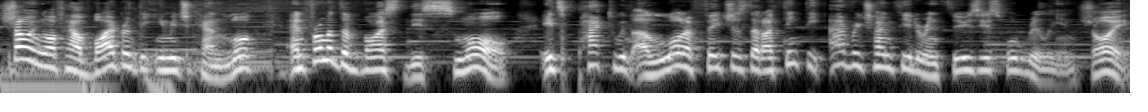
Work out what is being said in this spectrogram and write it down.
showing off how vibrant the image can look, and from a device this small, it's packed with a lot of features that I think the average home theater enthusiast will really enjoy.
